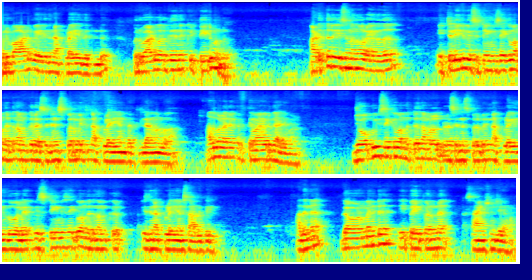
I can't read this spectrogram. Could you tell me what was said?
ഒരുപാട് പേര് ഇതിന് അപ്ലൈ ചെയ്തിട്ടുണ്ട്. ഒരുപാട് പേർക്ക് ഇതിന് കിട്ടിയിട്ടുമുണ്ട്. അടുത്ത റീസൺ എന്ന് പറയുന്നത് ഇറ്റലിയിൽ വിസിറ്റിംഗ് വിസയ്ക്ക് വന്നിട്ട് നമുക്ക് റെസിഡൻസ് പെർമിറ്റിന് അപ്ലൈ ചെയ്യാൻ പറ്റില്ല എന്നുള്ളതാണ്. അത് വളരെ കൃത്യമായ ഒരു കാര്യമാണ്. ജോബ് വിസയ്ക്ക് വന്നിട്ട് നമ്മൾ റെസിഡൻസ് പെർമിറ്റിന് അപ്ലൈ ചെയ്യുന്നത് പോലെ വിസിറ്റിംഗ് വിസയ്ക്ക് വന്നിട്ട് നമുക്ക് ഇതിന് അപ്ലൈ ചെയ്യാൻ സാധിക്കില്ല. അതിന് ഗവൺമെന്റ് ഈ പേപ്പറിന് സാങ്ഷൻ ചെയ്യണം.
